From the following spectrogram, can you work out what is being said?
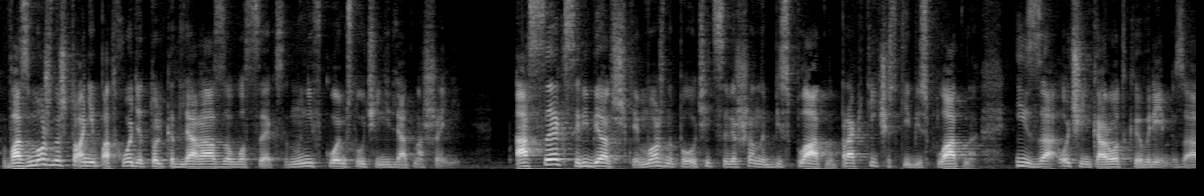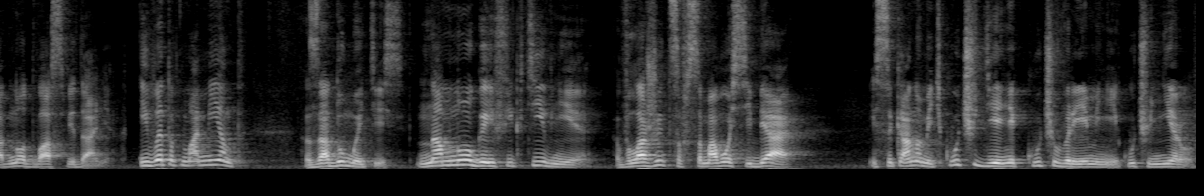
Возможно, что они подходят только для разового секса, но ни в коем случае не для отношений. А секс, ребятушки, можно получить совершенно бесплатно, практически бесплатно и за очень короткое время, за одно-два свидания. И в этот момент задумайтесь, намного эффективнее вложиться в самого себя и сэкономить кучу денег, кучу времени и кучу нервов,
